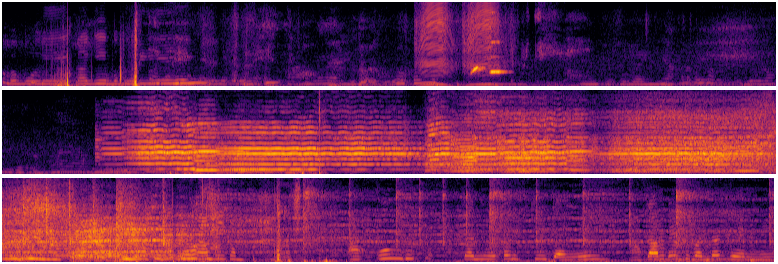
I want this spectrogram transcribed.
Bebulik lagi, bebulik. Aku ko di Ganing. Tapi dibaca gaming.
